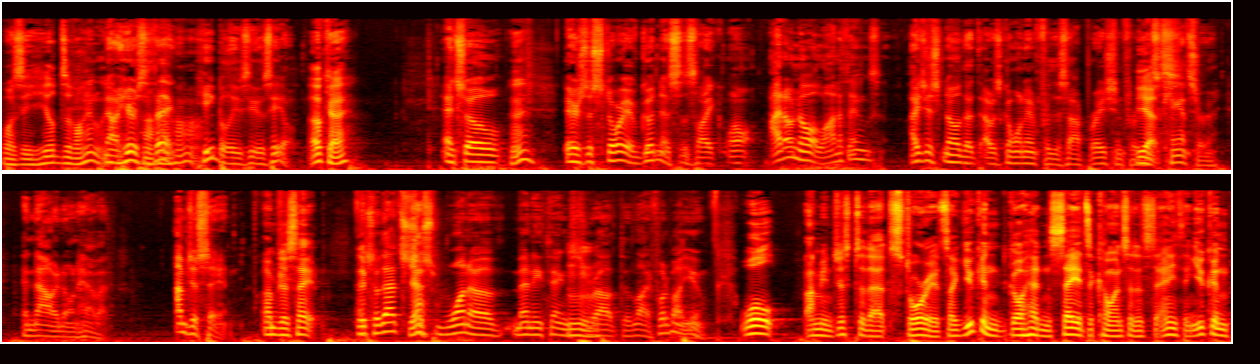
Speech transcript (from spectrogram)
was he healed divinely? Now here's the thing: Uh-huh. he believes he was healed, Okay. and so Yeah. there's a story of goodness. It's like, well, I don't know a lot of things. I just know that I was going in for this operation for Yes. this cancer, and now I don't have it. I'm just saying. I'm just saying. And so that's Yeah. Mm-hmm. just one of many things throughout the life. What about you? Well, I mean, just to that story, it's like you can go ahead and say it's a coincidence to anything. You can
